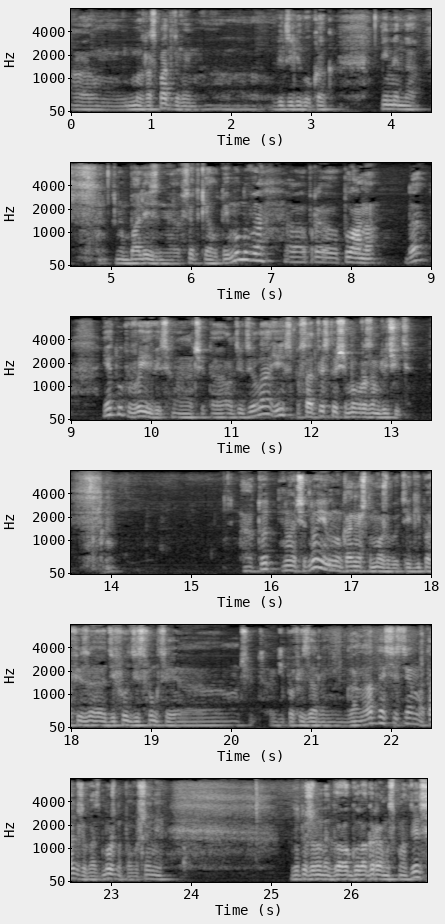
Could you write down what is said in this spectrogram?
а, мы рассматриваем э, витилигу как именно болезнь все-таки аутоиммунного плана, да, и тут выявить значит, антитела и соответствующим образом лечить. А тут, значит, ну и, ну, конечно, может быть и гипофиза, диффуз, дисфункция э, значит, гипофизарной гонадной системы, а также возможно повышение, тут уже надо голограмму смотреть,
